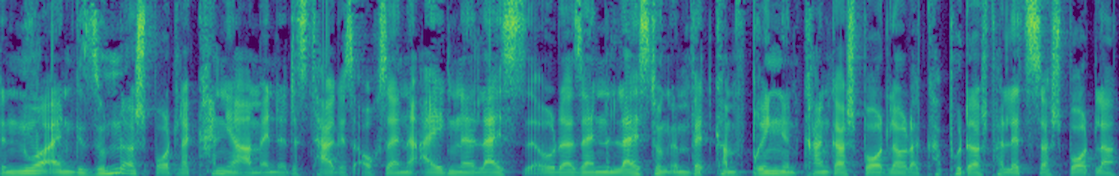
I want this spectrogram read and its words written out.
Denn nur ein gesunder Sportler kann ja am Ende des Tages auch seine eigene Leist oder seine Leistung im Wettkampf bringen. Ein kranker Sportler oder kaputter, verletzter Sportler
